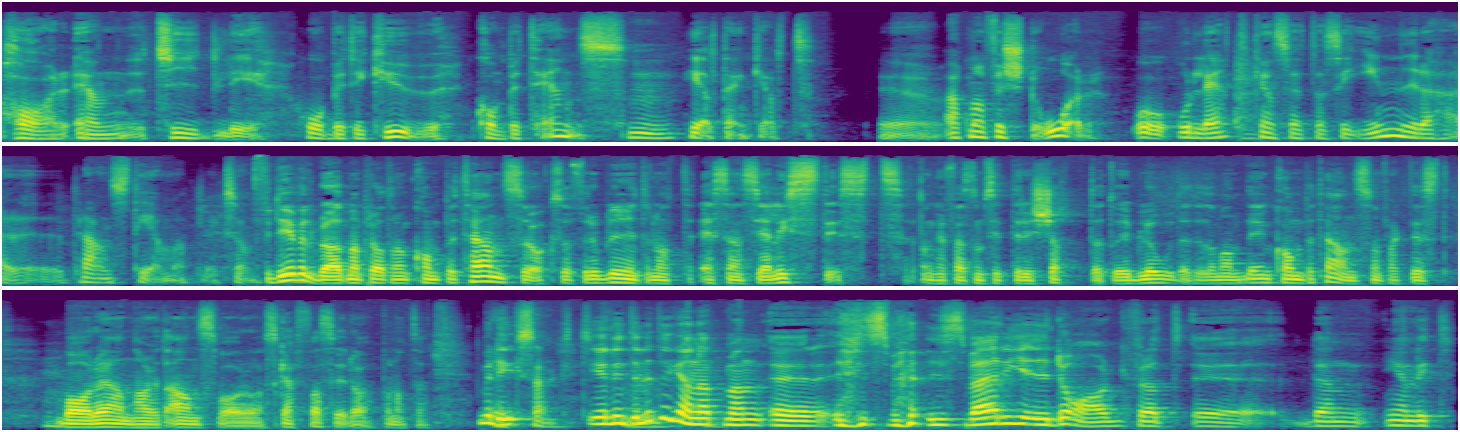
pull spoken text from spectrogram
har en tydlig hbtq-kompetens, helt enkelt. Eh, Att man förstår och, och lätt kan sätta sig in i det här transtemat. Liksom. För det är väl bra att man pratar om kompetenser också, för då blir det inte något essentialistiskt, ungefär som sitter i köttet och i blodet, utan man, det är en kompetens som faktiskt var och en har ett ansvar att skaffa sig idag på något sätt. Men det, Exakt. Är det inte lite grann att man eh, i, i Sverige idag, för att eh, den, enligt,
